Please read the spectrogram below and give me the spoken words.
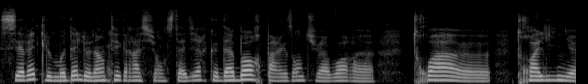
ça va être le modèle de l'intégration. C'est-à-dire que d'abord, par exemple, tu vas avoir trois, trois lignes,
